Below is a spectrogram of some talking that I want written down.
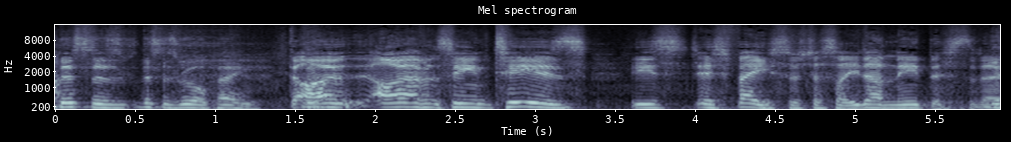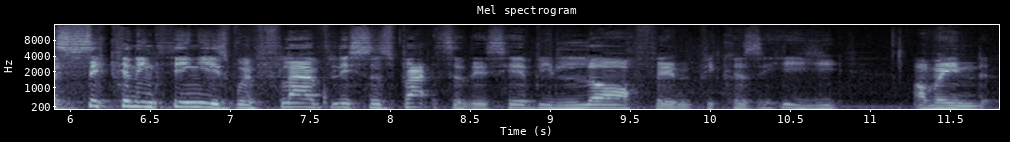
This is this is real pain. I, I haven't seen tears. His his face was just like you don't need this today. The sickening thing is when Flav listens back to this, he'll be laughing because he, I mean,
